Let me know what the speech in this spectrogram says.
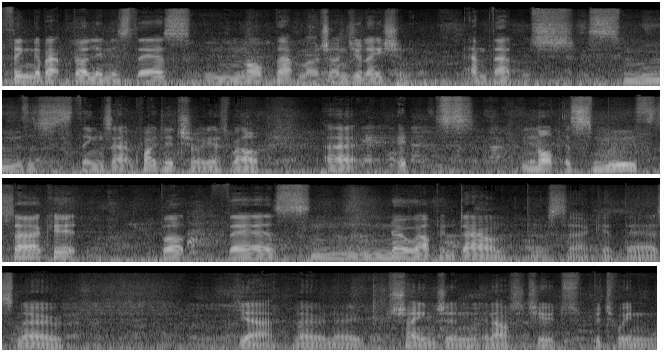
The thing about Berlin is there's not that much undulation, and that smooths things out quite literally as well. Uh, it's not a smooth circuit, but there's no up and down on the circuit. There's no, yeah, no no change in, in altitude between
